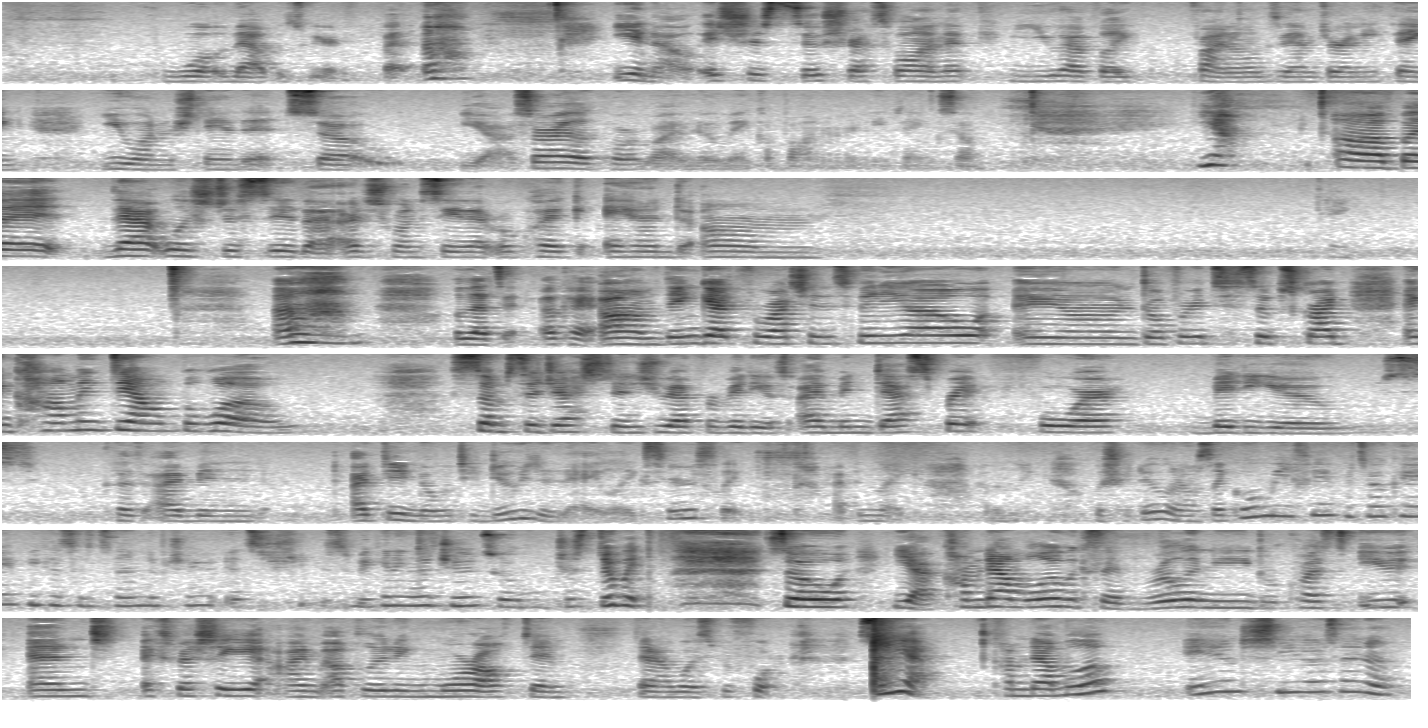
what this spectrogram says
Whoa, that was weird. But you know, it's just so stressful and if you have like final exams or anything, you understand it. So, yeah. Sorry I look horrible. I have no makeup on or anything. So, yeah. Uh, but that was just it. That I just want to say that real quick. And, um... Um, well, that's it. Okay, um, thank you guys for watching this video, and don't forget to subscribe, and comment down below some suggestions you have for videos. I've been desperate for videos because I've been I didn't know what to do today. Like seriously, I've been like I've been like what should I do? And I was like, oh, my favorite's okay because it's the end of June. It's it's the beginning of June, so just do it. So yeah, comment down below because I really need requests and especially I'm uploading more often than I was before. So yeah, comment down below and see you guys later.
